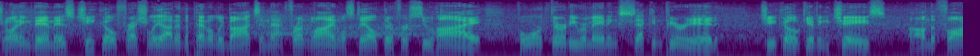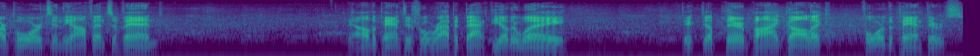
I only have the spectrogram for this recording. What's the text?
Joining them is Chico, freshly out of the penalty box, and that front line will stay out there for Soo High. 4.30 remaining, second period. Chico giving chase on the far boards in the offensive end. Now the Panthers will wrap it back the other way. Picked up there by Golick for the Panthers.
